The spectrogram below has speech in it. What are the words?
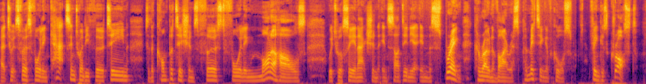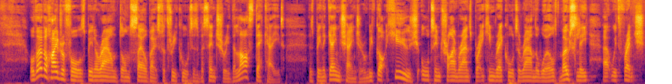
uh, to its first foiling cats in 2013, to the competition's first foiling monohulls, which we'll see in action in Sardinia in the spring, coronavirus permitting, of course. Fingers crossed. Although the hydrofoil's been around on sailboats for three quarters of a century, the last decade has been a game changer, and we've got huge Ultim trimarans breaking records around the world, mostly uh, with French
